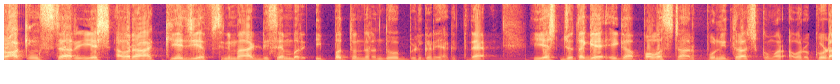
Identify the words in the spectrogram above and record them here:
ರಾಕಿಂಗ್ ಸ್ಟಾರ್ ಯಶ್ ಅವರ ಕೆಜಿಎಫ್ ಸಿನಿಮಾ ಡಿಸೆಂಬರ್ ಇಪ್ಪತ್ತೊಂದರಂದು ಬಿಡುಗಡೆಯಾಗುತ್ತಿದೆ. ಯಶ್ ಜೊತೆಗೆ ಈಗ ಪವರ್ ಸ್ಟಾರ್ ಪುನೀತ್ ರಾಜ್ಕುಮಾರ್ ಅವರು ಕೂಡ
